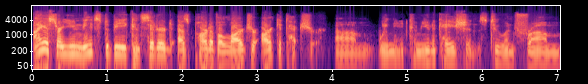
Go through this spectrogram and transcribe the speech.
ISRU needs to be considered as part of a larger architecture. Um, we need communications to and from,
